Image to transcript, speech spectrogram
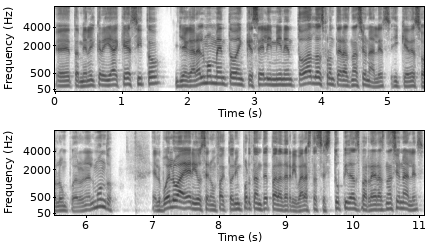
Eh, también él creía que, cito, llegará el momento en que se eliminen todas las fronteras nacionales y quede solo un pueblo en el mundo. El vuelo aéreo será un factor importante para derribar estas estúpidas barreras nacionales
